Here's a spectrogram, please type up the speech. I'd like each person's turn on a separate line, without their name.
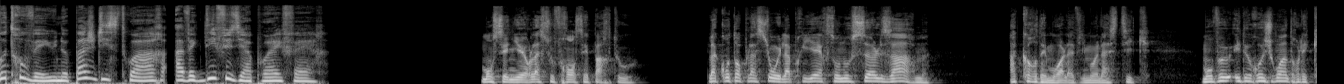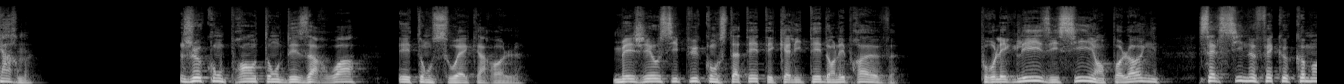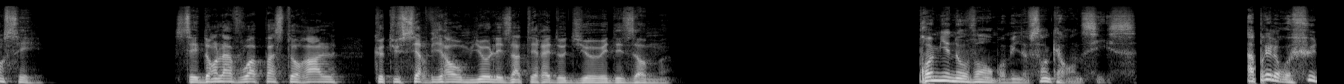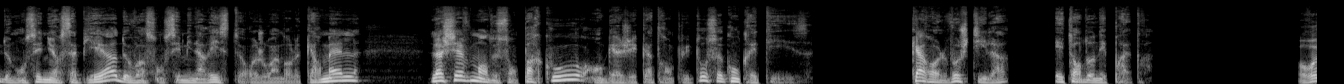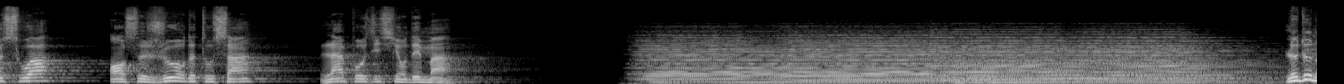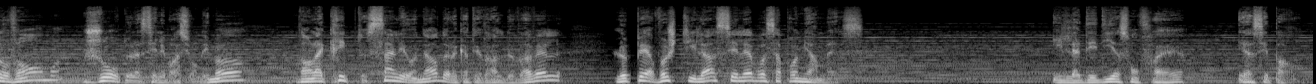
Retrouvez une page d'histoire avec diffusia.fr.
Monseigneur, la souffrance est partout. La contemplation et la prière sont nos seules armes. Accordez-moi la vie monastique. Mon vœu est de rejoindre les carmes.
Je comprends ton désarroi et ton souhait, Carole. Mais j'ai aussi pu constater tes qualités dans l'épreuve. Pour l'Église, ici, en Pologne, celle-ci ne fait que commencer. C'est dans la voie pastorale que tu serviras au mieux les intérêts de Dieu et des hommes.
1er novembre 1946. Après le refus de Monseigneur Sapieha de voir son séminariste rejoindre le Carmel, l'achèvement de son parcours, engagé quatre ans plus tôt, se concrétise. Carole Vostila est ordonné prêtre.
Reçois, en ce jour de Toussaint, l'imposition des mains.
Le 2 novembre, jour de la célébration des morts, dans la crypte Saint-Léonard de la cathédrale de Wawel, le père Vostila célèbre sa première messe. Il la dédie à son frère et à ses parents.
